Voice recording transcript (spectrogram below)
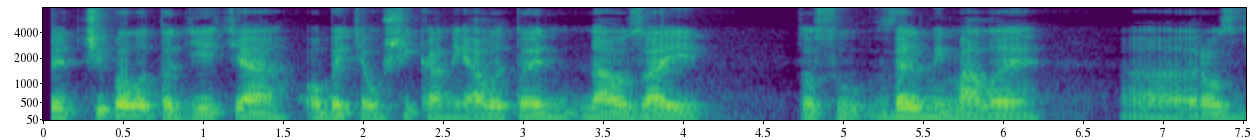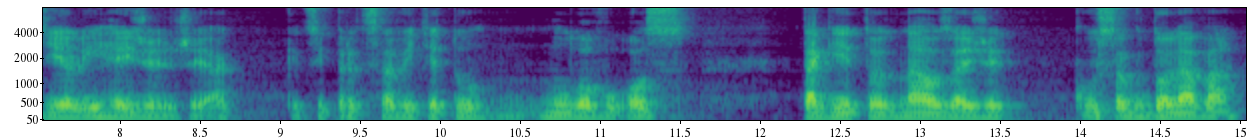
že či bolo to dieťa obeťou šikany, ale to je naozaj, to sú veľmi malé uh, rozdiely, hej, že, že ak, keď si predstavíte tú nulovú os, tak je to naozaj, že kúsok doľava,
